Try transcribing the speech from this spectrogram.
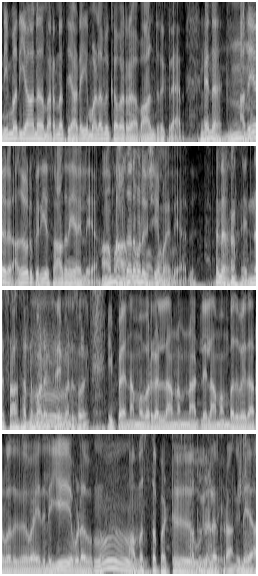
நிம்மதியான மரணத்தை அடையும் அளவுக்கு அவர் வாழ்ந்திருக்கிறார். என்ன? அதே ஒரு அது ஒரு பெரிய சாதனையா இல்லையா? சாதாரணமான விஷயமா இல்லையா அது? என்ன? என்ன சாதாரணமான விஷயம் என்று சொல்லுங்க இப்ப நம்மவர்கள் எல்லாம் நம் நாட்டில எல்லாம் ஐம்பது வயது அறுபது வயதிலேயே இவ்வளவு அவஸ்தப்பட்டு உயிரிழக்கிறாங்க இல்லையா?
